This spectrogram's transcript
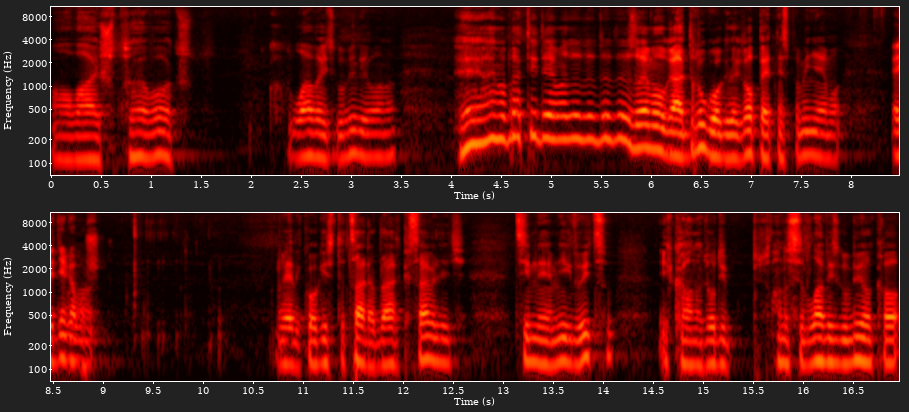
ovaj, što je ovo, č- lava izgubili, ono, e, ajmo, brat, idemo, da, da, da, da, zovemo ga drugog, da ga opet ne spominjemo, E, njega može. velikog isto cara Darka Savljić, cimnem njih dvojicu, i kao, ono, ljudi, stvarno se lava izgubio, kao,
